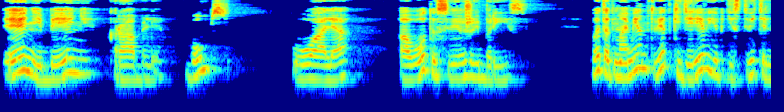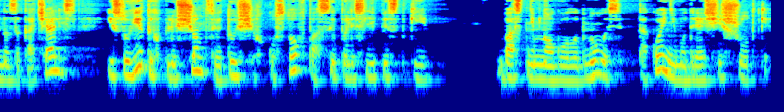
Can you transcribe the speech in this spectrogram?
Эни, Бенни, крабли, бумс, вуаля, а вот и свежий бриз». В этот момент ветки деревьев действительно закачались, и с увитых плющом цветущих кустов посыпались лепестки. Баст немного улыбнулась такой немудрящей шутке.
